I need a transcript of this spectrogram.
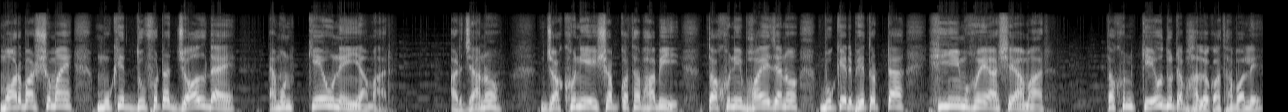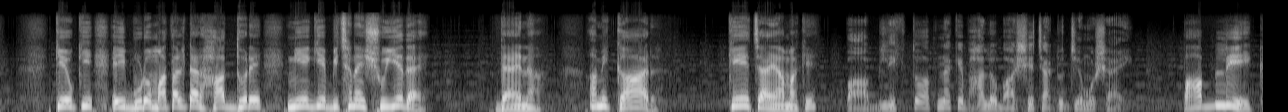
মরবার সময় মুখে দুফোঁটা জল দেয়, এমন কেউ নেই আমার। আর জানো, যখনই এই সব কথা ভাবি, তখনই ভয়ে যেন বুকের ভেতরটা হিম হয়ে আসে আমার। তখন কেউ দুটো ভালো কথা বলে। কেউ কি এই বুড়ো মাতালটার হাত ধরে নিয়ে গিয়ে বিছানায় শুইয়ে দেয়? দেয় না। আমি কার? কে চায় আমাকে? পাবলিক তো আপনাকে ভালোবাসে চাটুর্যে মশাই পাবলিক?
